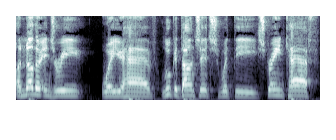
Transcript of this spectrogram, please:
another injury where you have Luka Doncic with the strained calf.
